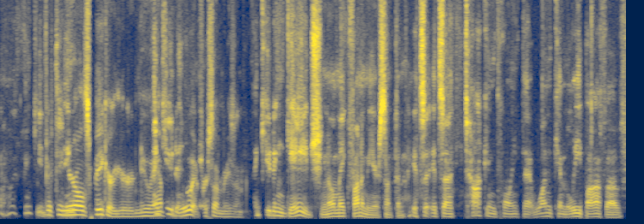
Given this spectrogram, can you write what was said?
I, know, I think you'd 15 year old speaker, your new amp you blew it for some reason. I think you'd engage. You know, make fun of me or something. It's a it's a talking point that one can leap off of.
